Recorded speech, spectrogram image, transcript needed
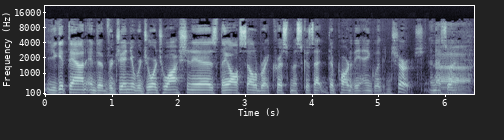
you get down into Virginia, where George Washington is. They all celebrate Christmas because they're part of the Anglican Church, and that's what. Ah.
